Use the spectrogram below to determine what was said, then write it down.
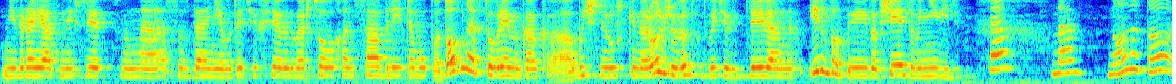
невероятные средства на создание вот этих всех дворцовых ансамблей и тому подобное, в то время как обычный русский народ живет вот в этих деревянных избах и вообще этого не видит. Да, да. Но зато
